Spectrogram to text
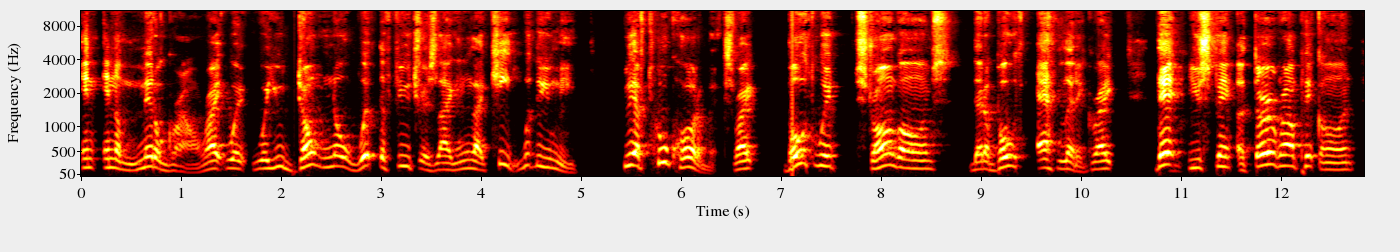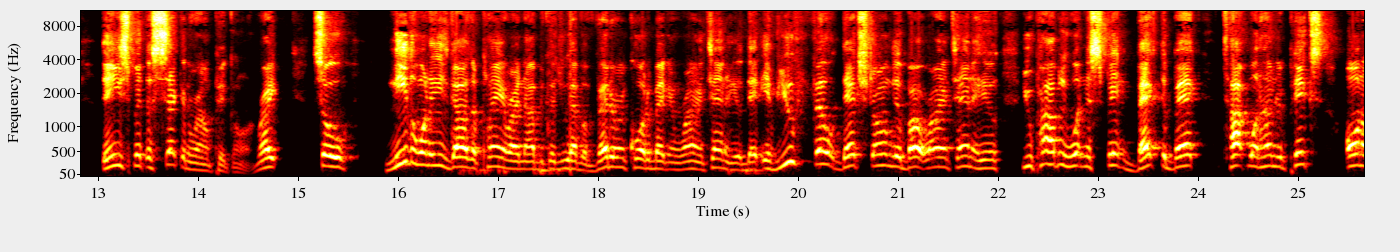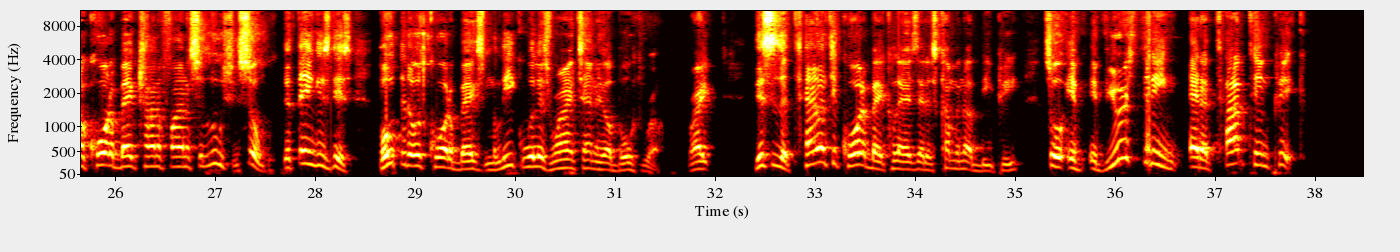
in in a middle ground, right? Where where you don't know what the future is like, and you're like, Keith, what do you mean? You have two quarterbacks, right? Both with strong arms that are both athletic, right? That you spent a third round pick on, then you spent a second round pick on, right? So neither one of these guys are playing right now because you have a veteran quarterback in Ryan Tannehill. That if you felt that strongly about Ryan Tannehill, you probably wouldn't have spent back to back top 100 picks on a quarterback trying to find a solution. So the thing is this both of those quarterbacks, Malik Willis, Ryan Tannehill, both row, right? This is a talented quarterback class that is coming up, BP. So if, if you're sitting at a top 10 pick,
